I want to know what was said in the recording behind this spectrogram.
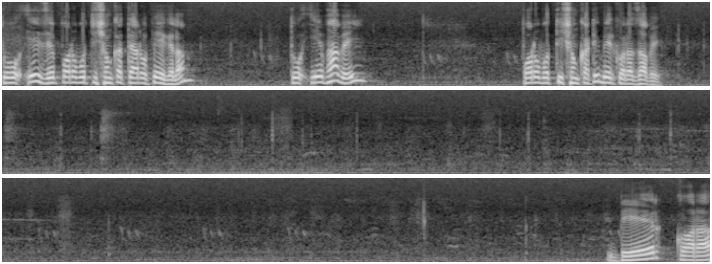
তো এই যে পরবর্তী সংখ্যা তেরো পেয়ে গেলাম, তো এভাবেই পরবর্তী সংখ্যাটি বের করা যাবে। বের করা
